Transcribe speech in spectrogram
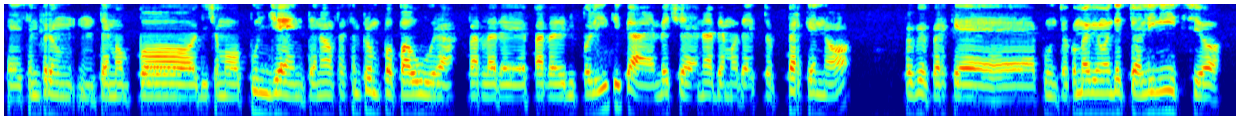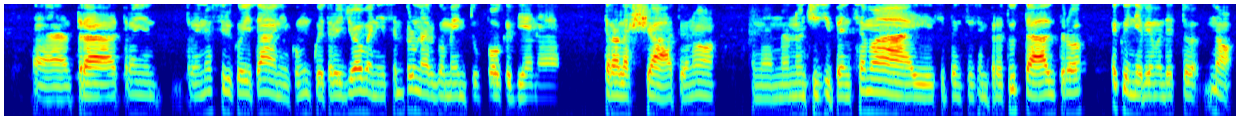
è, è sempre un, un, tema un po', diciamo, pungente, no? fa sempre un po' paura parlare, parlare di politica e invece noi abbiamo detto perché no, proprio perché appunto come abbiamo detto all'inizio eh, tra, tra, tra, i nostri coetanei, comunque tra i giovani, è sempre un argomento un po' che viene tralasciato, no? non, non ci si pensa mai, si pensa sempre a tutt'altro e quindi abbiamo detto no,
